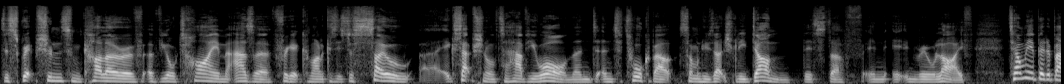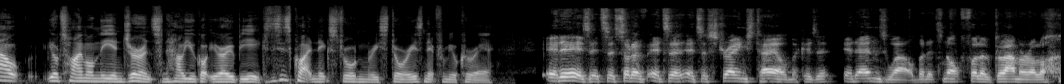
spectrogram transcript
description, some colour of, of your time as a frigate commander, because it's just so uh, exceptional to have you on and, and to talk about someone who's actually done this stuff in, in real life. Tell me a bit about your time on the Endurance and how you got your OBE, because this is quite an extraordinary story, isn't it, from your career? It is. It's a sort of it's a it's a strange tale because it, it ends well, but it's not full of glamour along,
